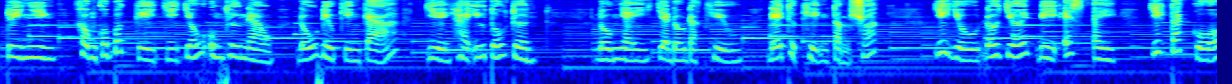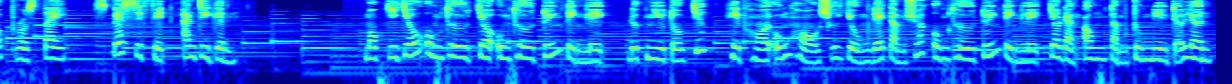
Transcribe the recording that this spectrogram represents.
Tuy nhiên, không có bất kỳ chỉ dấu ung thư nào đủ điều kiện cả về hai yếu tố trên, độ nhạy và độ đặc hiệu để thực hiện tầm soát. Ví dụ đối với PSA, viết tắt của Prostate Specific Antigen một chỉ dấu ung thư cho ung thư tuyến tiền liệt được nhiều tổ chức, hiệp hội ủng hộ sử dụng để tầm soát ung thư tuyến tiền liệt cho đàn ông tầm trung niên trở lên.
